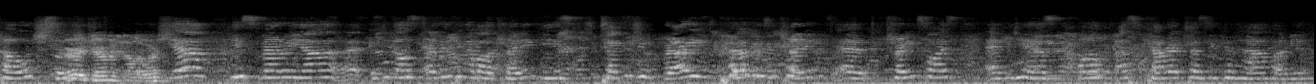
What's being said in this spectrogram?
coach. So very he, German, in other words. Yeah, he's very, yeah, uh, he knows everything about training. He's technically very perfect in training, uh, training wise, and he has one of the best characters you can have. I mean,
